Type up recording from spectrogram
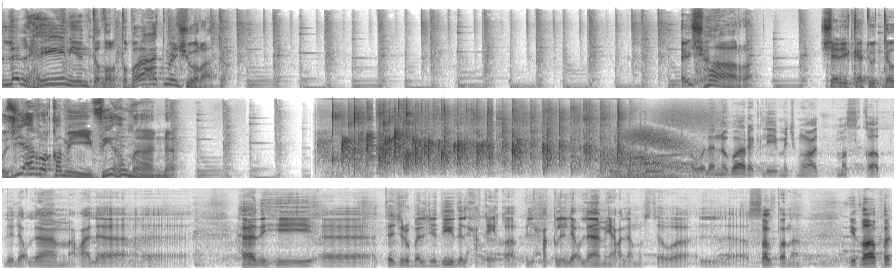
للحين ينتظر طباعة منشوراته. إشهار شركة التوزيع الرقمي في عمان. اولا نبارك لمجموعة مسقط للإعلام على آه، هذه آه، التجربة الجديدة الحقيقة في الحقل الإعلامي على مستوى السلطنة. إضافة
